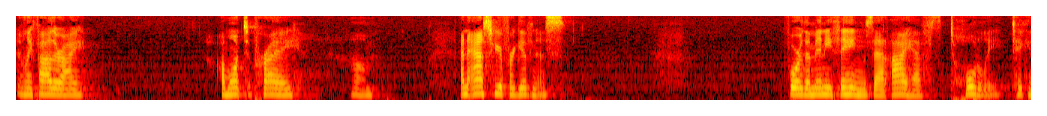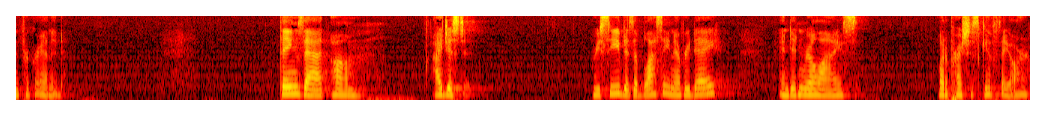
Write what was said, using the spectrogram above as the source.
Heavenly Father, I, I want to pray um, and ask your forgiveness for the many things that I have totally taken for granted. Things that um, I just received as a blessing every day and didn't realize what a precious gift they are.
